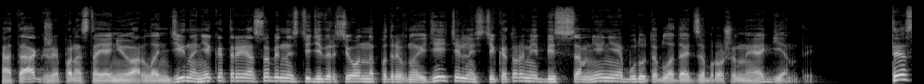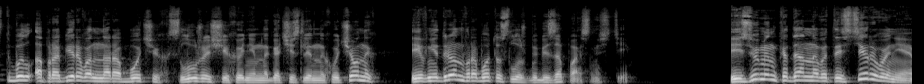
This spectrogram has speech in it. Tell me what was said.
а также, по настоянию Орландина, некоторые особенности диверсионно-подрывной деятельности, которыми без сомнения будут обладать заброшенные агенты. Тест был опробирован на рабочих, служащих и немногочисленных ученых, и внедрен в работу службы безопасности. Изюминка данного тестирования,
